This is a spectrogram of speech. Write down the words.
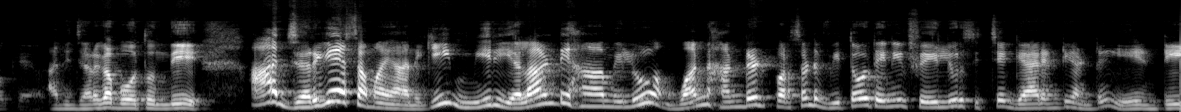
ఓకే అది జరగబోతుంది. ఆ జరిగే సమయానికి మీరు ఎలాంటి హామీలు one hundred percent without any failures ఇచ్చే గ్యారంటీ అంటే ఏంటి?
